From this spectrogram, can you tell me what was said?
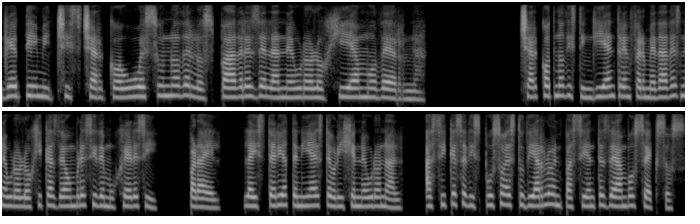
Getty Images Charcot es uno de los padres de la neurología moderna. Charcot no distinguía entre enfermedades neurológicas de hombres y de mujeres y, para él, la histeria tenía este origen neuronal, así que se dispuso a estudiarlo en pacientes de ambos sexos.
